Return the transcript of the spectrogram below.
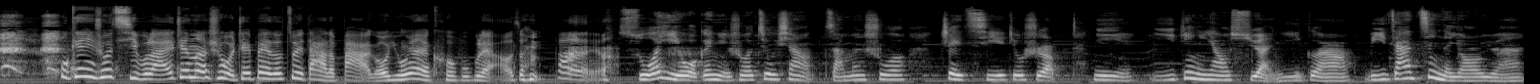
我跟你说，起不来真的是我这辈子最大的 bug，我永远也克服不了，怎么办呀？所以我跟你说，就像咱们说这期，就是你一定要选一个啊离家近的幼儿园。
